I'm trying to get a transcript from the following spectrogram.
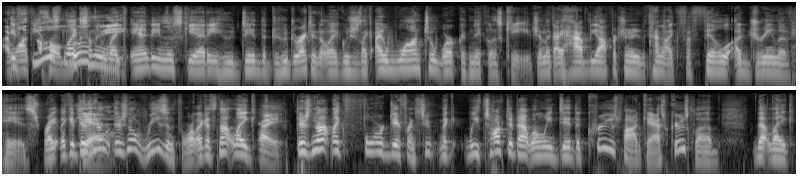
I it want feels the whole like movie. something like Andy Muschietti, who did the who directed it, like was just like I want to work with Nicolas Cage, and like I have the opportunity to kind of like fulfill a dream of his, right? Like there's Yeah. no there's no reason for it. Like it's not like right. there's not like four different super like we talked about when we did the cruise podcast cruise club that like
